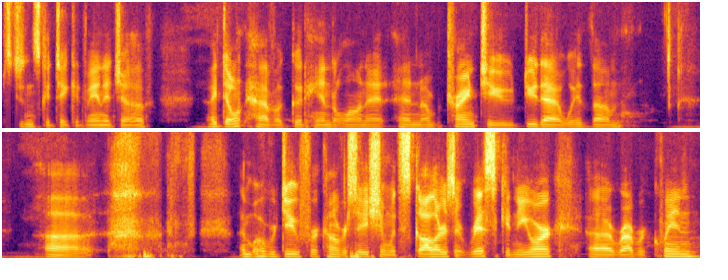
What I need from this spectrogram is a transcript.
students could take advantage of. I don't have a good handle on it, and I'm trying to do that with. Um, uh, I'm overdue for a conversation with Scholars at Risk in New York. Uh, Robert Quinn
